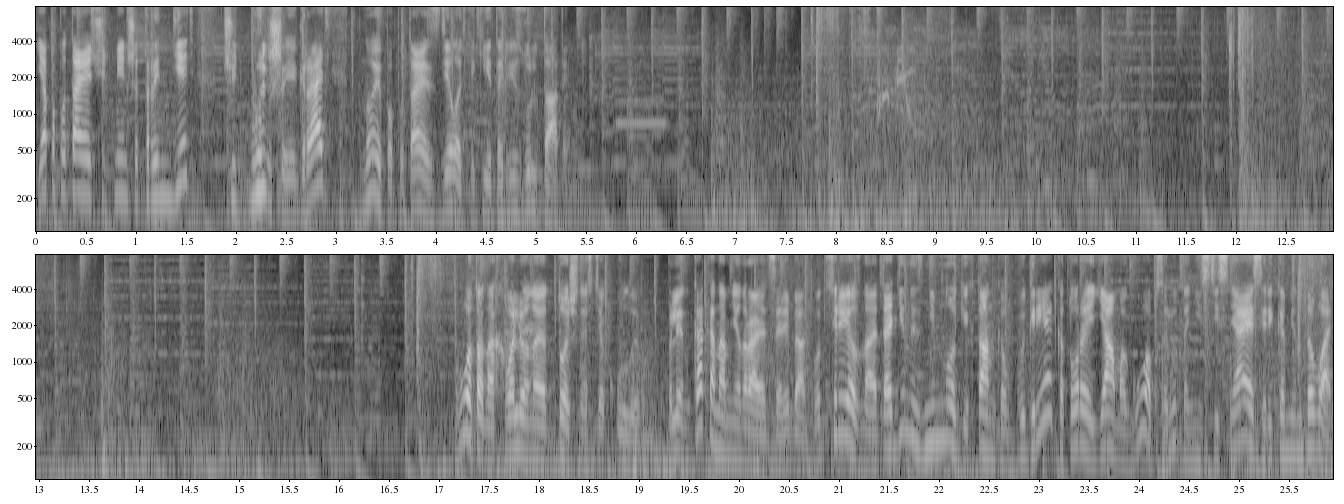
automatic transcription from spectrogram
я попытаюсь чуть меньше трендеть, чуть больше играть, но и попытаюсь сделать какие-то результаты. Вот она, хваленая точность акулы. Блин, как она мне нравится, ребят. Вот серьезно, это один из немногих танков в игре, которые я могу абсолютно не стесняясь рекомендовать.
